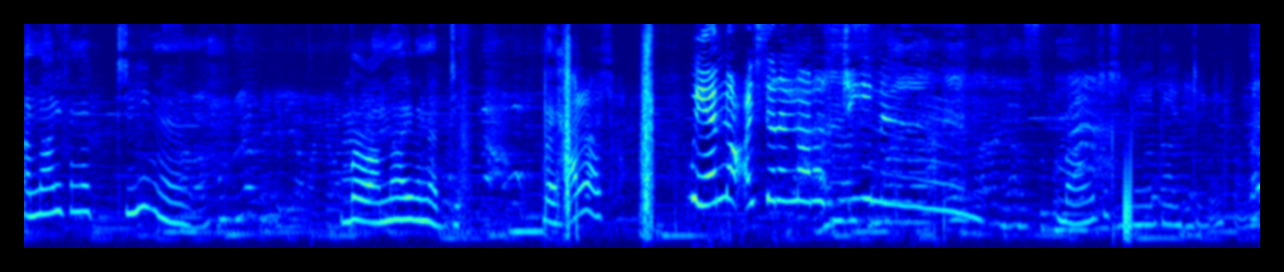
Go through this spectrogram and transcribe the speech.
I'm not even a demon. Bro, I'm not even a demon. Wait, how did I. Wait, I'm not. I said I'm not a demon. Bro, I just may be a demon for no.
